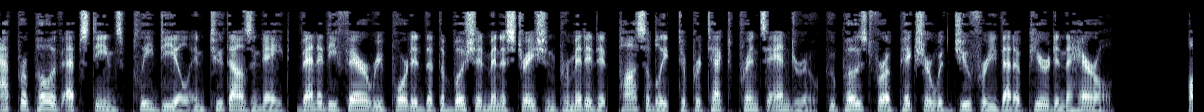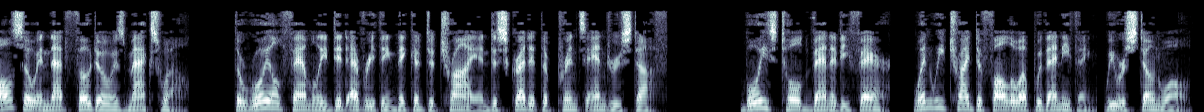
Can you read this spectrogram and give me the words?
Apropos of Epstein's plea deal in 2008, Vanity Fair reported that the Bush administration permitted it, possibly, to protect Prince Andrew, who posed for a picture with Giuffre that appeared in the Herald. Also in that photo is Maxwell. The royal family did everything they could to try and discredit the Prince Andrew stuff. Boies told Vanity Fair, "When we tried to follow up with anything, we were stonewalled."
